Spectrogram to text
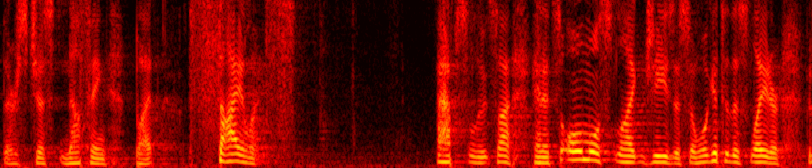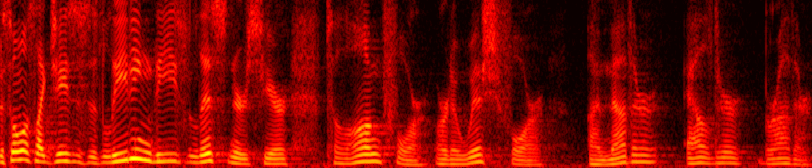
There's just nothing but silence. Absolute silence. And it's almost like Jesus, and we'll get to this later, but it's almost like Jesus is leading these listeners here to long for or to wish for another elder brother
